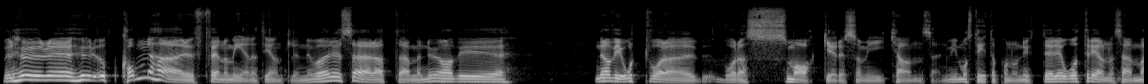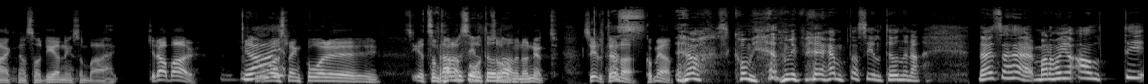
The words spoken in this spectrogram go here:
Men hur, eh, hur uppkom det här fenomenet egentligen? Det var det så här att ja, men nu har vi nu har vi gjort våra, våra smaker som vi kan. Så här. Vi måste hitta på något nytt. Det är återigen en sån här marknadsavdelning som bara grabbar, du har Ja, slängt på dig ett sånt här fat så har vi något nytt. Silltunna, kom igen. ja, kom igen, vi hämtar silltunnorna. Nej, så här, man har ju alltid,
